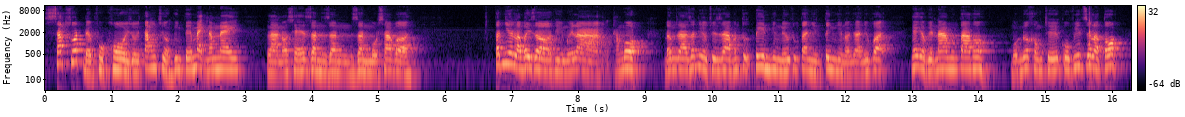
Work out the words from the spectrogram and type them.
xác suất để phục hồi rồi tăng trưởng kinh tế mạnh năm nay là nó sẽ dần dần dần một xa vời. Tất nhiên là bây giờ thì mới là tháng 1, đâm ra rất nhiều chuyên gia vẫn tự tin nhưng nếu chúng ta nhìn tinh thì nó là như vậy. Ngay cả Việt Nam chúng ta thôi, một nước khống chế Covid rất là tốt,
